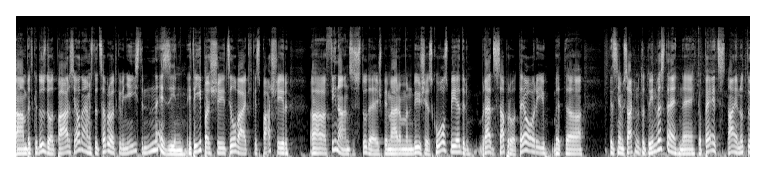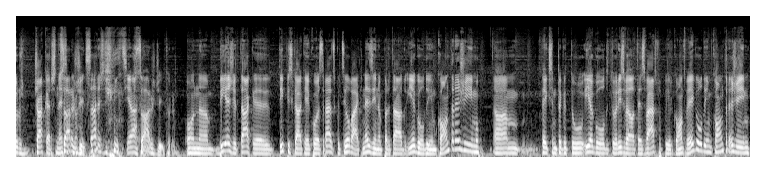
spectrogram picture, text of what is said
Um, bet, kad uzdod pāris jautājumus, tad saprotu, ka viņi īsti nezina. It īpaši cilvēki, kas paši ir uh, finanses studējuši, piemēram, man bijušie skolas biedri, redz, saprot teoriju, bet uh, Kad es viņam saku, nu, tu investē, nē, kāpēc? Ai, nu, tur čakars nesaprot. Sarežģīts. Sarežģīts. Un uh, bieži ir tā, ka tipiskākie, ko es redzu, ka cilvēki nezina par tādu ieguldījumu konta režīmu. Um, teiksim, tagad tu ieguldi, tu vari izvēlēties vērtspapīra konta vai ieguldījumu konta režīmu,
